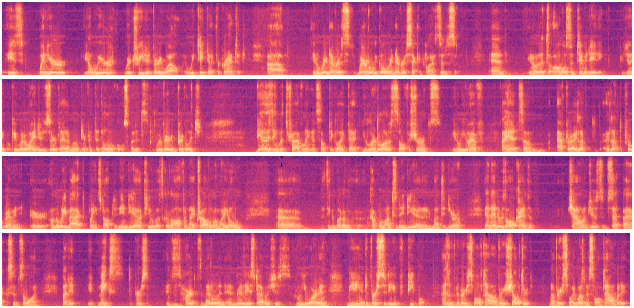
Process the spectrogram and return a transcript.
is when you're, you know, we're, we're treated very well and we take that for granted. Uh, you know, we're never wherever we go, we're never a second-class citizen, and you know that's almost intimidating because you think, okay, what do I do deserve that? I'm no different than the locals, but it's we're very privileged. The other thing with traveling and something like that, you learn a lot of self-assurance. You know, you have. I had some after I left. I left the program in, or on the way back, the plane stopped in India. A few of us got off, and I traveled on my own. Uh, I think about a, a couple of months in India and a month in Europe, and then there was all kinds of challenges and setbacks and so on, but it, it makes the person. It mm-hmm. hardens the metal and, and really establishes who you are. And meeting a diversity of people. I lived in a very small town, very sheltered. Not very small, it wasn't a small town, but it,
